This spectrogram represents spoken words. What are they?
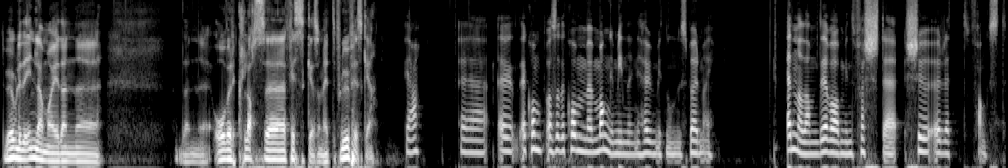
Du er jo blitt innlemma i den, eh, den eh, overklassefisket som heter fluefiske. Ja. Eh, kom, altså det kom mange minner inn i hodet mitt nå når du spør meg. En av dem det var min første sjøørretfangst.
